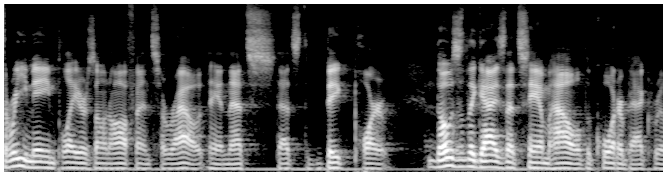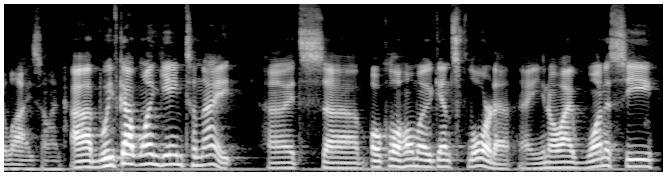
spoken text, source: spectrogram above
three main players on offense are out, and that's that's the big part. Those are the guys that Sam Howell, the quarterback, relies on. Uh, we've got one game tonight. Uh, it's uh, Oklahoma against Florida. Uh, you know, I want to see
